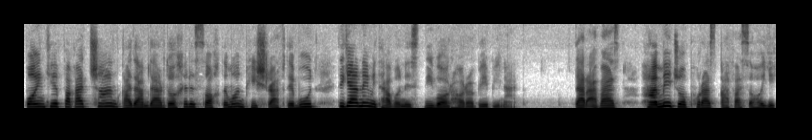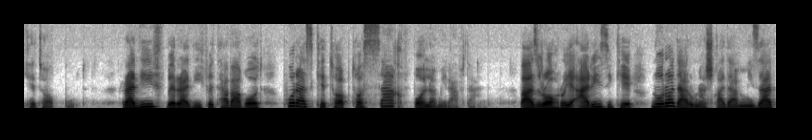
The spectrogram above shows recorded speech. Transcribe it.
با اینکه فقط چند قدم در داخل ساختمان پیش رفته بود دیگر نمی توانست دیوارها را ببیند. در عوض همه جا پر از قفسه های کتاب بود. ردیف به ردیف طبقات پر از کتاب تا سقف بالا می رفتند. و از راهروی عریضی که نورا درونش قدم می‌زد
